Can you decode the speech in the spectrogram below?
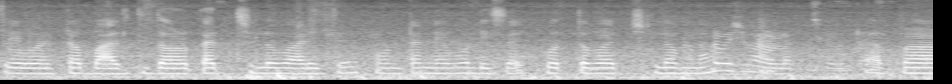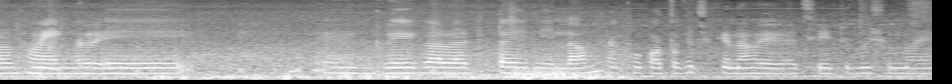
তো একটা বালতি দরকার ছিল বাড়িতে কোনটা নেব ডিসাইড করতে পারছিলাম না। ওটা। তারপর ফাইনালি এই গ্রে কালারটাই নিলাম। দেখো কত কিছু কেনা হয়ে গেছে এইটুকু সময়ে।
